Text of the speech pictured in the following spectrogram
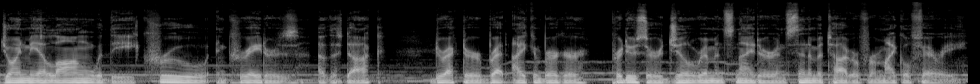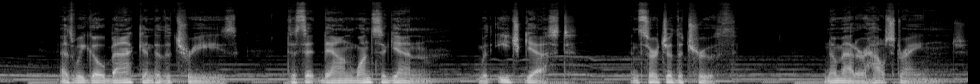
Join me along with the crew and creators of this doc director Brett Eichenberger, producer Jill Remensnyder, and cinematographer Michael Ferry as we go back into the trees to sit down once again with each guest in search of the truth, no matter how strange.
